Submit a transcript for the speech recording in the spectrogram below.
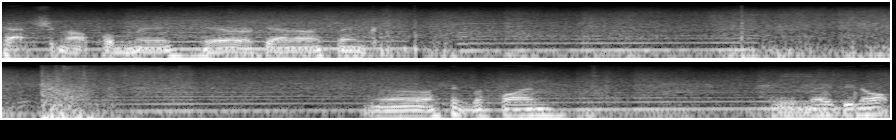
catching up on me here again, I think. No, I think we're fine. Maybe not.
